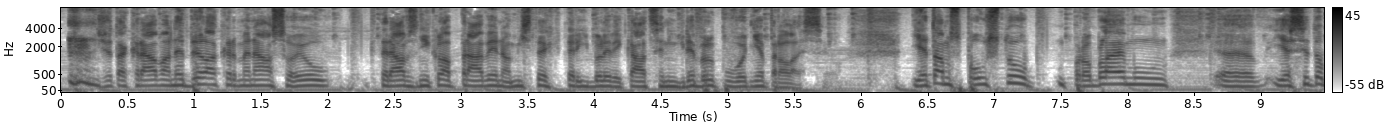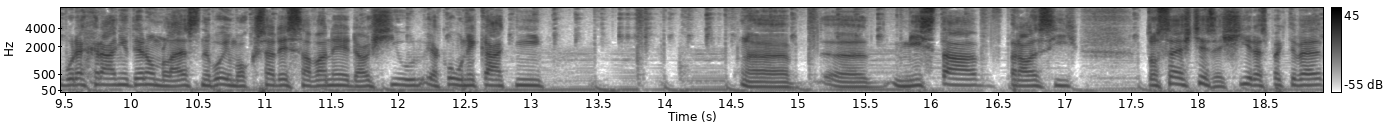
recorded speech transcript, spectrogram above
že ta kráva nebyla krmená sojou, která vznikla právě na místech, které byly vykácený, kde byl původně prales. Jo. Je tam spoustu problémů, e, jestli to bude chránit jenom les, nebo i mokřady, savany, další jako unikátní e, e, místa v pralesích. To se ještě řeší, respektive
